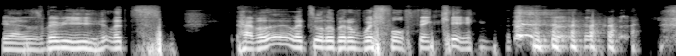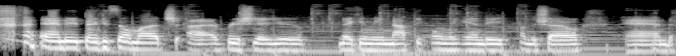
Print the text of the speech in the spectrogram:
yeah maybe let's have a let's do a little bit of wishful thinking andy thank you so much i appreciate you making me not the only andy on the show and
